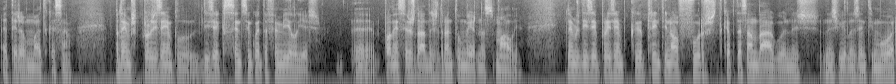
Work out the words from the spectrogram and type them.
a ter uma educação. Podemos, por exemplo, dizer que 150 famílias uh, podem ser ajudadas durante um mês na Somália. Podemos dizer, por exemplo, que 39 furos de captação de água nas, nas vilas em Timor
